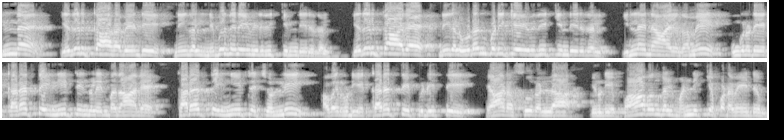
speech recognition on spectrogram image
என்ன? எதற்காக வேண்டி நீங்கள் நிபந்தனை விதிக்கின்றீர்கள்? எதற்காக நீங்கள் உடன்படிக்கை விதிக்கின்றீர்கள்? இல்லை நாயகமே உங்களுடைய கரத்தை நீட்டுங்கள் என்பதாக கரத்தை நீட்ட சொல்லி அவருடைய கரத்தை பிடித்து யார் அசூர் அல்லா என்னுடைய பாவங்கள் மன்னிக்கப்பட வேண்டும்.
